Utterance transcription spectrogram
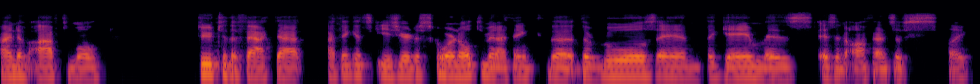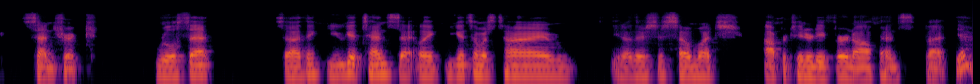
kind of optimal due to the fact that I think it's easier to score an ultimate. I think the the rules and the game is is an offensive like centric rule set. So I think you get 10 set like you get so much time, you know, there's just so much opportunity for an offense. But yeah,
